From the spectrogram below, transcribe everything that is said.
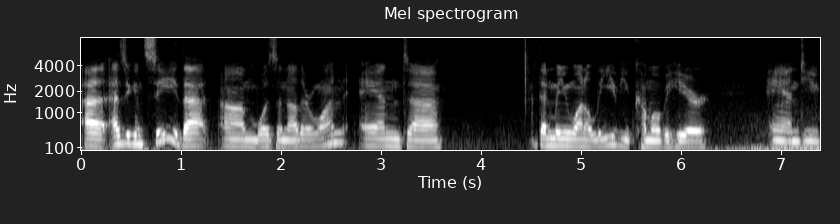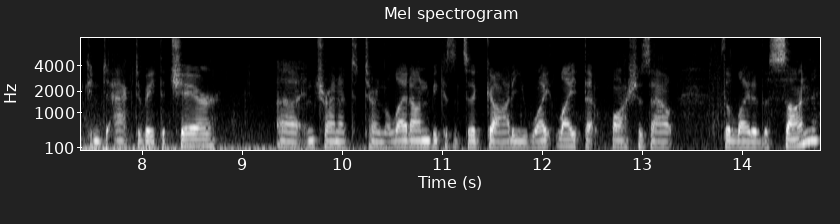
Uh, as you can see, that um, was another one, and uh, then when you want to leave, you come over here, and you can activate the chair, uh, and try not to turn the light on because it's a gaudy white light that washes out the light of the sun,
